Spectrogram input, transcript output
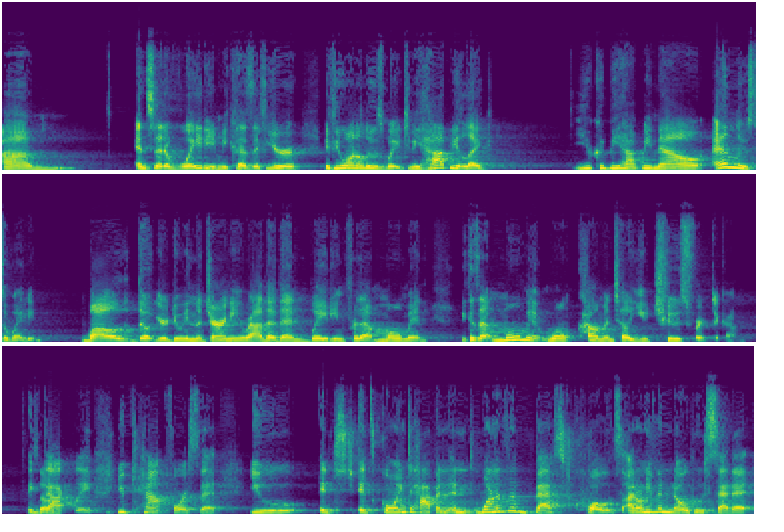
um, instead of waiting because if you're if you want to lose weight to be happy like you could be happy now and lose the weight while the, you're doing the journey rather than waiting for that moment because that moment won't come until you choose for it to come. Exactly. So. you can't force it. You it's it's going to happen. And one of the best quotes i don't even know who said it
